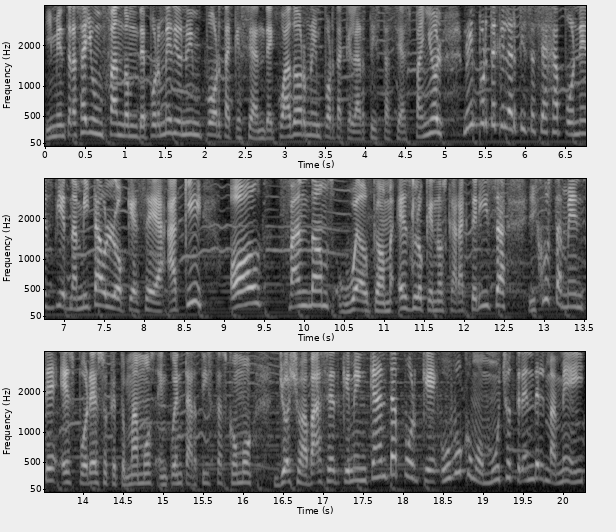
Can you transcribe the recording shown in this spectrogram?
Y mientras hay un fandom de por medio, no importa que sean de Ecuador, no importa que el artista sea español, no importa que el artista sea japonés, vietnamita o lo que sea. Aquí, all fandoms welcome es lo que nos caracteriza y justamente es por eso que tomamos en cuenta artistas como Joshua Bassett que me encanta porque hubo como mucho tren del mamey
